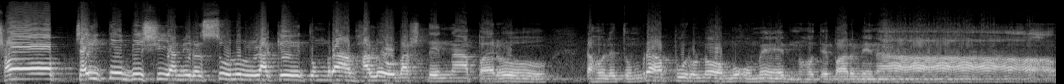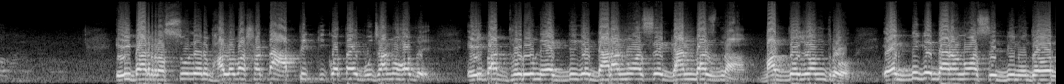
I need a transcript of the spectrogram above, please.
সব চাইতে বেশি আমি রসুল্লাহকে তোমরা ভালোবাসতে না পারো, তাহলে তোমরা পূর্ণ মুমেন হতে পারবে না। এইবার রসুলের ভালোবাসাটা আপেক্ষিকতায় বোঝানো হবে। এইবার ধরুন একদিকে দাঁড়ানো আছে গান বাজনা, বাদ্যযন্ত্র, একদিকে দাঁড়ানো আছে বিনোদন,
